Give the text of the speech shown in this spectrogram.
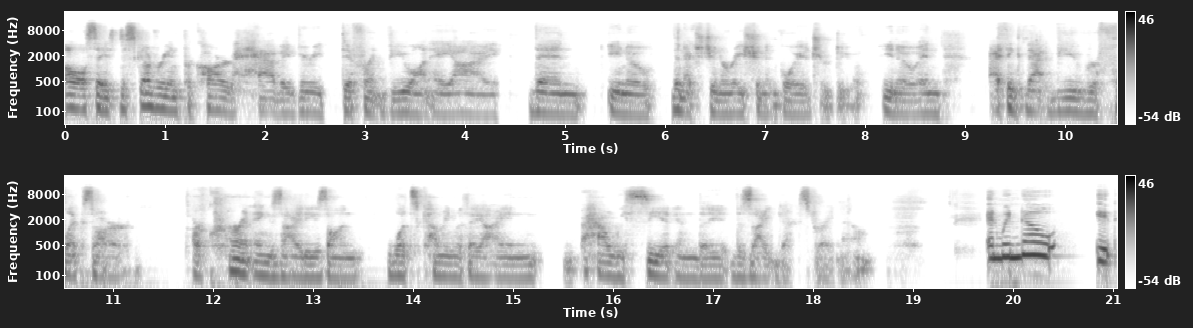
all I'll say is Discovery and Picard have a very different view on AI than you know the next generation and Voyager do. You know, and I think that view reflects our our current anxieties on what's coming with AI and how we see it in the the zeitgeist right now. And we know it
